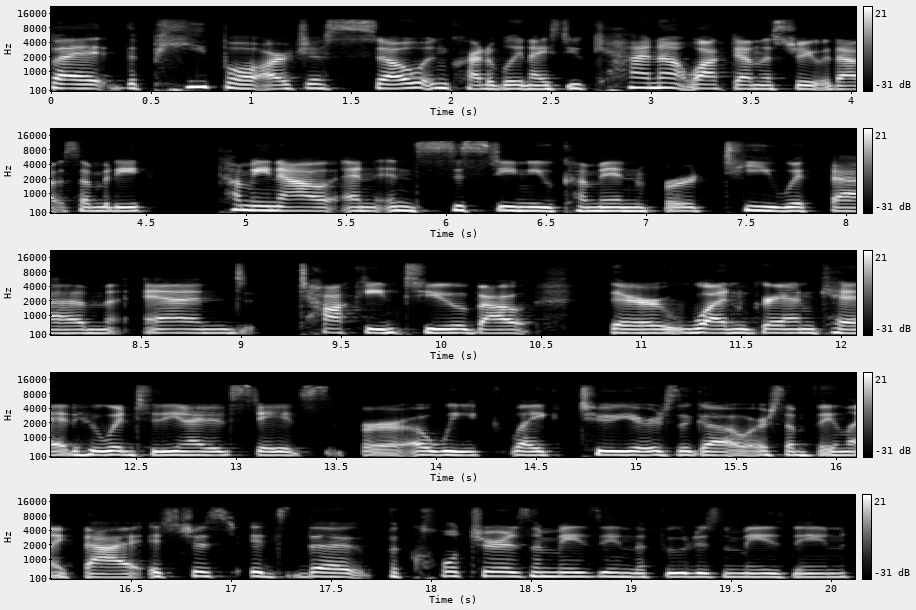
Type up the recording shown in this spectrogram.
But the people are just so incredibly nice. You cannot walk down the street without somebody coming out and insisting you come in for tea with them and talking to you about their one grandkid who went to the United States for a week like 2 years ago or something like that. It's just it's the the culture is amazing, the food is amazing.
